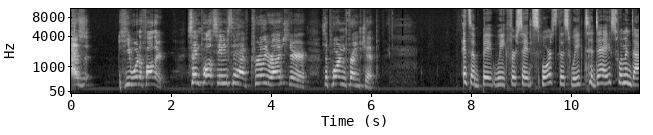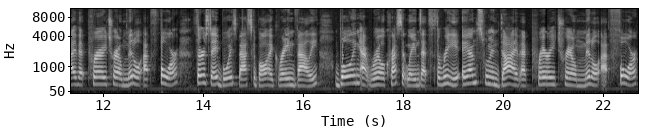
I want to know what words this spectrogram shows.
as he would a father. St. Paul seems to have truly relished their support and friendship. It's a big week for Saints sports this week. Today, swim and dive at Prairie Trail Middle at 4. Thursday, boys basketball at Grain Valley. Bowling at Royal Crescent Lanes at 3. And swim and dive at Prairie Trail Middle at 4.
